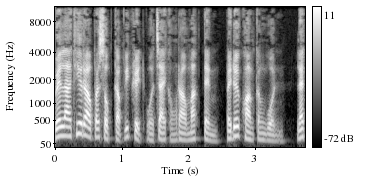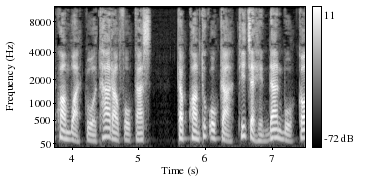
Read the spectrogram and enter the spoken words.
เวลาที่เราประสบกับวิกฤตหัวใจของเรามักเต็ม ไปด้วยความกังวล และความหวาดกลัวถ้าเราโฟกัส กับความทุกโอกาสที่จะเห็นด้านบวกก็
